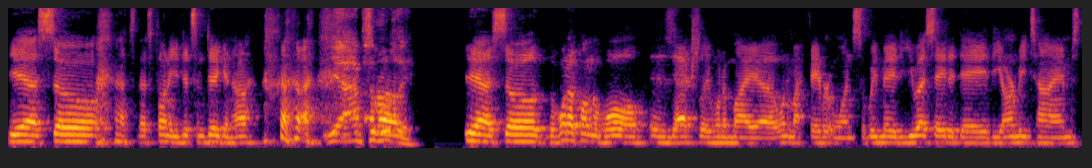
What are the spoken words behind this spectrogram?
Yeah, so that's that's funny. You did some digging, huh? yeah, absolutely. Um, yeah, so the one up on the wall is actually one of my uh, one of my favorite ones. So we made USA Today, the Army Times,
